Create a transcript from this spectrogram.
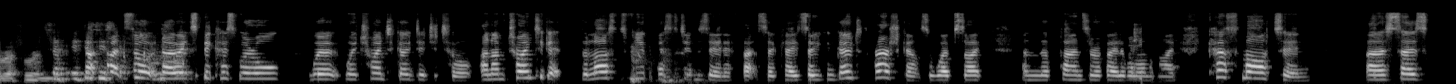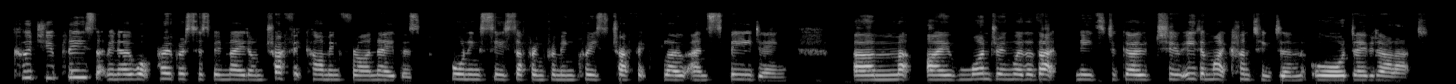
referendum. if That- this is. I thought, no, it's because we're all, we're, we're trying to go digital and I'm trying to get the last few questions in, if that's okay. So you can go to the parish council website and the plans are available online. Kath Martin uh, says, could you please let me know what progress has been made on traffic calming for our neighbours? Horningsea suffering from increased traffic flow and speeding. Um, I'm wondering whether that needs to go to either Mike Huntington or David Allatt.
